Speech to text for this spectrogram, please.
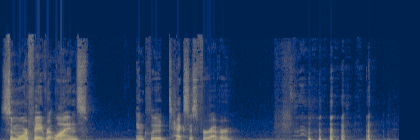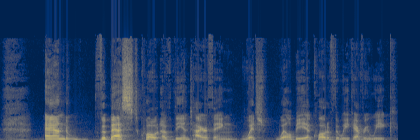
some more favorite lines include Texas forever and the best quote of the entire thing which will be a quote of the week every week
